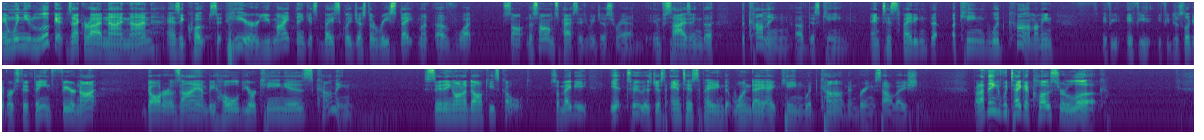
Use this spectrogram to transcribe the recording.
And when you look at Zechariah 9 9, as he quotes it here, you might think it's basically just a restatement of what the Psalms passage we just read, emphasizing the, the coming of this king, anticipating that a king would come. I mean, if you, if, you, if you just look at verse 15, fear not, daughter of Zion, behold, your king is coming, sitting on a donkey's colt. So maybe it too is just anticipating that one day a king would come and bring salvation. But I think if we take a closer look,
